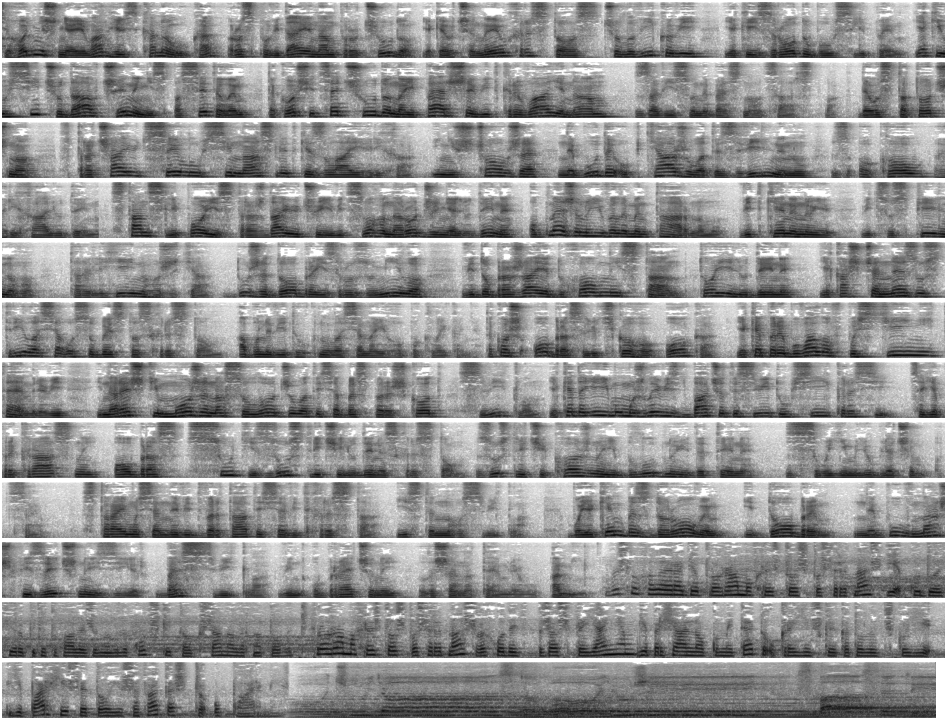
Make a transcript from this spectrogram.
Сьогоднішня євангельська наука розповідає нам про чудо, яке вчинив Христос чоловікові, який з роду був сліпим. Як і усі чуда, вчинені Спасителем, також і це чудо найперше відкриває нам завісу Небесного Царства, де остаточно втрачають силу всі наслідки зла і гріха, і ніщо вже не буде обтяжувати звільнену з оков гріха людину. Стан сліпої, страждаючої від свого народження людини, обмеженої в елементарному, відкиненої від суспільного та релігійного життя, дуже добре і зрозуміло відображає духовний стан тої людини яка ще не зустрілася особисто з Христом або не відгукнулася на Його покликання. Також образ людського ока, яке перебувало в постійній темряві і нарешті може насолоджуватися без перешкод світлом, яке дає йому можливість бачити світ у всій красі. Це є прекрасний образ суті зустрічі людини з Христом, зустрічі кожної блудної дитини з своїм люблячим Отцем. Стараймося не відвертатися від Христа, істинного світла, бо яким би здоровим і добрим не був наш фізичний зір без світла, він обречений лише на темряву. Амінь. Ви слухали радіопрограму Христос посеред нас, яку до ефіру підготували Зино Великовський та Оксана Лернатович. Програма Христос посеред нас виходить за сприянням єпархіального комітету Української католицької єпархії святого Єсафата, що у Пармі. Хочу я з тобою жить, спаси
